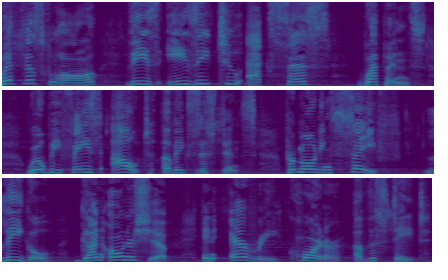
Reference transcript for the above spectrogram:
With this law, these easy to access weapons will be phased out of existence, promoting safe, legal gun ownership in every corner of the state.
